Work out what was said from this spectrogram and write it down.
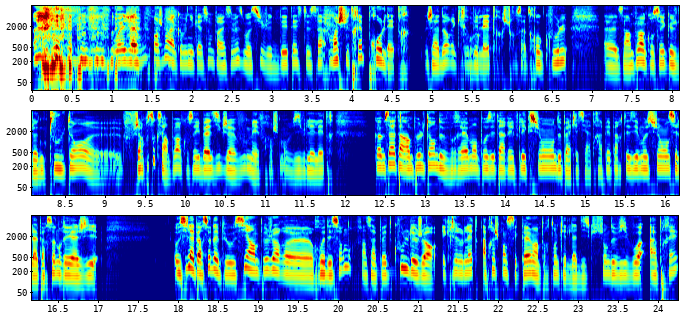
ouais, j'avoue, franchement, la communication par SMS, moi aussi, je déteste ça. Moi, je suis très pro-lettres. J'adore écrire Trop des bien. lettres. Je trouve ça trop cool. Euh, c'est un peu un conseil que je donne tout le temps. euh, J'ai l'impression que c'est un peu un conseil basique, j'avoue, mais franchement, vive les lettres. Comme ça, t'as un peu le temps de vraiment poser ta réflexion, de pas te laisser attraper par tes émotions. Si la personne réagit. Aussi, la personne, elle peut aussi un peu genre euh, redescendre. Enfin, ça peut être cool de genre écrire une lettre. Après, je pense que c'est quand même important qu'il y ait de la discussion de vive voix après.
